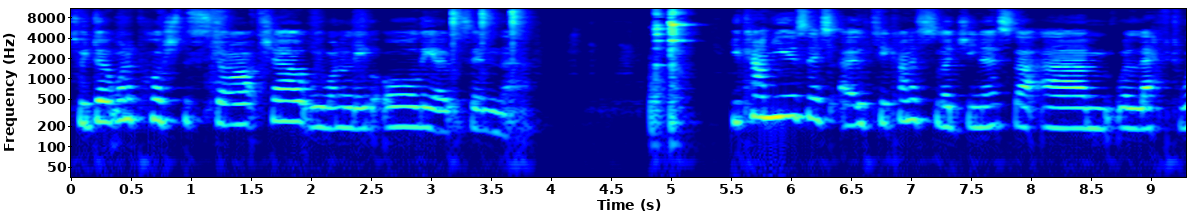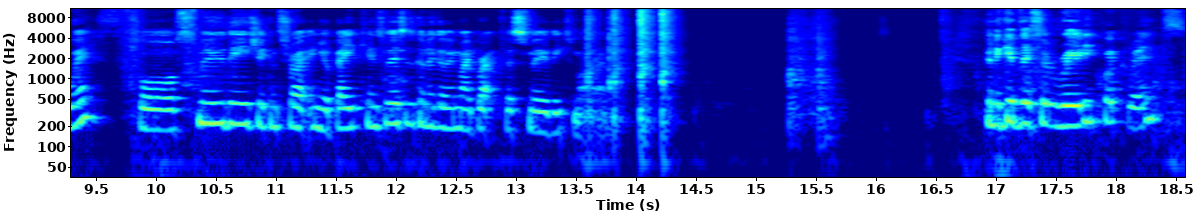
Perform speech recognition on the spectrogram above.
So we don't want to push the starch out. We want to leave all the oats in there. You can use this oaty kind of sludginess that um, we're left with for smoothies. You can throw it in your baking. So this is going to go in my breakfast smoothie tomorrow. I'm going to give this a really quick rinse.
